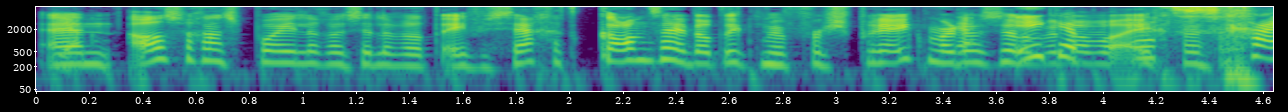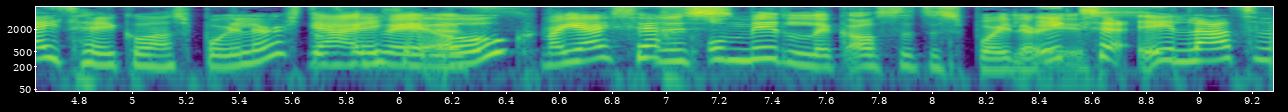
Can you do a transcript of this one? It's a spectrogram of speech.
En als we gaan spoileren, zullen we dat even zeggen. Het kan zijn dat ik me verspreek, maar dan zullen ik we heb dan wel echt even. scheidhekel aan spoilers. Dat ja, weet ik weet ook. Maar jij zegt Dus- onmiddellijk als het een spoiler Ik is. zeg, eh, laten,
